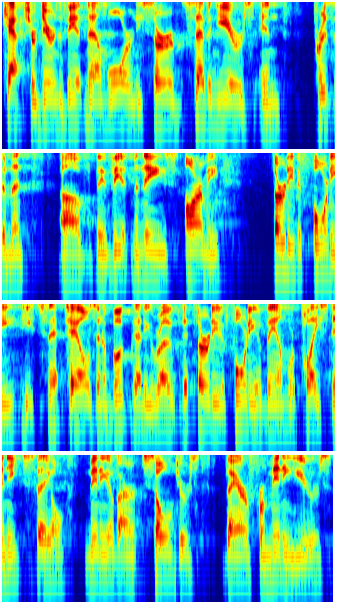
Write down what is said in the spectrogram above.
captured during the Vietnam War and he served seven years in imprisonment of the Vietnamese army. 30 to 40, he tells in a book that he wrote that 30 to 40 of them were placed in each cell, many of our soldiers there for many years.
